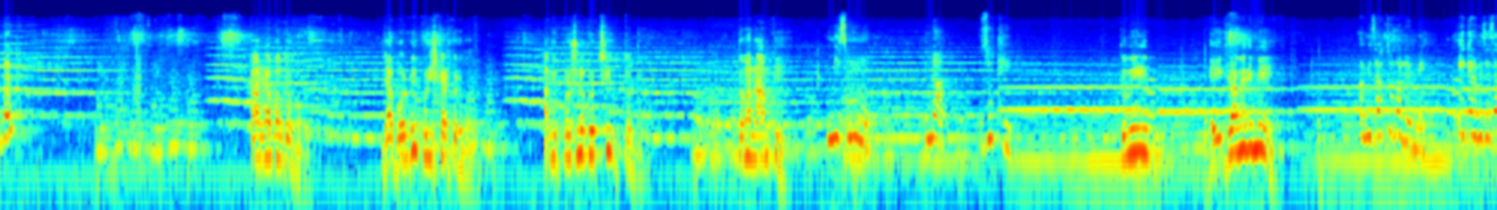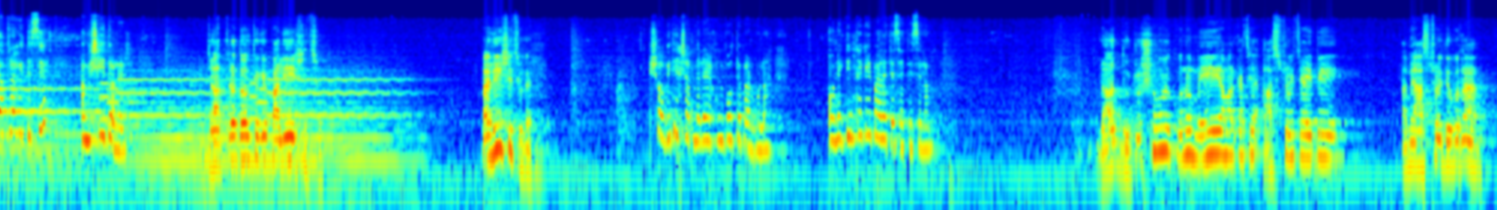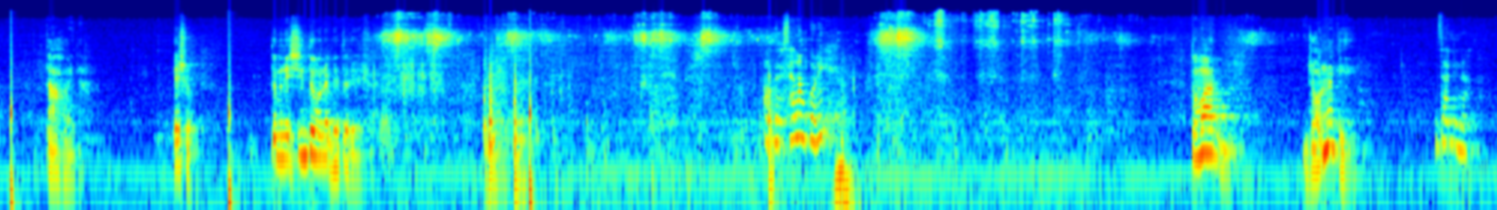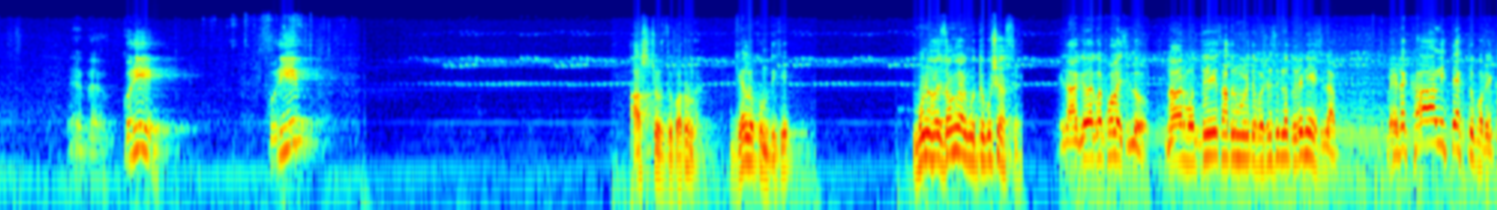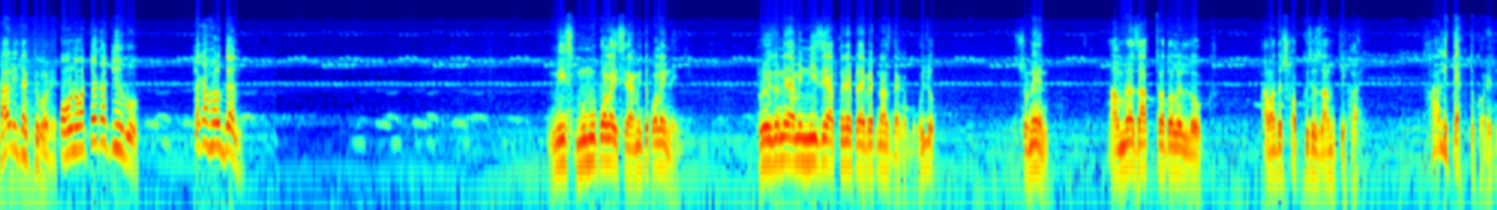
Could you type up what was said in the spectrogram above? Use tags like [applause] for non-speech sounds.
আইজাত তো থাকতে দেন কান্না বন্ধ করো? যা বলবি পরিষ্কার করে বলো। আমি প্রশ্ন করছি উত্তর দাও। তোমার নাম কি? মিস মুমু না জুথি। তুমি এই গ্রামেরই মেয়ে? আমি যাত্রা দলের মেয়ে। এই গ্রামে যে যাত্রা হইতেছে আমি সেই দলের। যাত্রা দল থেকে পালিয়ে এসেছ। পালিয়ে এসেছ কেন? সব ইতিহাস আপনারা এখন বলতে পারব না। অনেক দিন থেকেই পালাতে চাইতেছিলাম। রাত দুটোর সময় কোনো মেয়ে আমার কাছে আশ্রয় চাইবে আমি আশ্রয় দেব না তা হয় না। এসো তুমি নিশ্চিন্ত মনে ভেতরে এসো। আপনারা সালাম করি। তোমার জ্বর নাকি? জানি না করিম করিম। আশ্চর্য ঘটনা। গেল কোন দিকে? মনে হয় জংলার মধ্যে বসে আছে। এর আগেও একবার পলাইছিল নাওয়ার মধ্যে চাদর মুড়িতে বসেছিল ধরে নিয়েছিলাম। মেয়েটা খালি ত্যাক্ত করে খালি ত্যাক্ত করে। অন আমার টাকার কি হইব? টাকা ফেরত দেন। মিস মুমু পলাইছে আমি তো পলাই নাই। প্রয়োজনে আমি নিজে আপনার প্রাইভেট নাচ দেখাবো বুঝলো শোনেন আমরা যাত্রা দলের লোক আমাদের সব কিছু জানতে হয়। খালি ত্যাক্ত করেন।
